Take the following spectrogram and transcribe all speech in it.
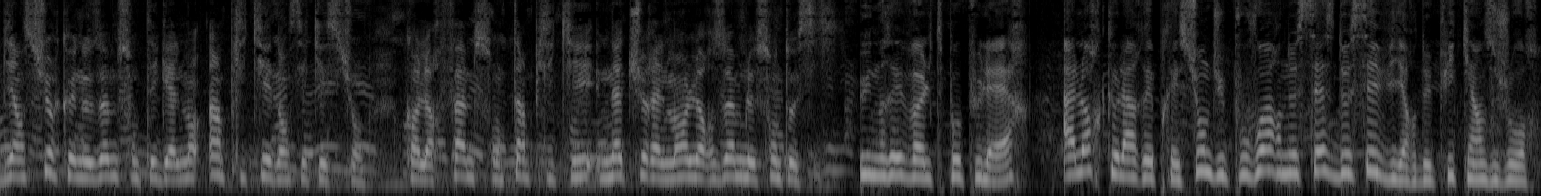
Bien sûr que nos hommes sont également impliqués dans ces questions. Quand leurs femmes sont impliquées, naturellement, leurs hommes le sont aussi. Une révolte populaire alors que la répression du pouvoir ne cesse de sévir depuis 15 jours.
